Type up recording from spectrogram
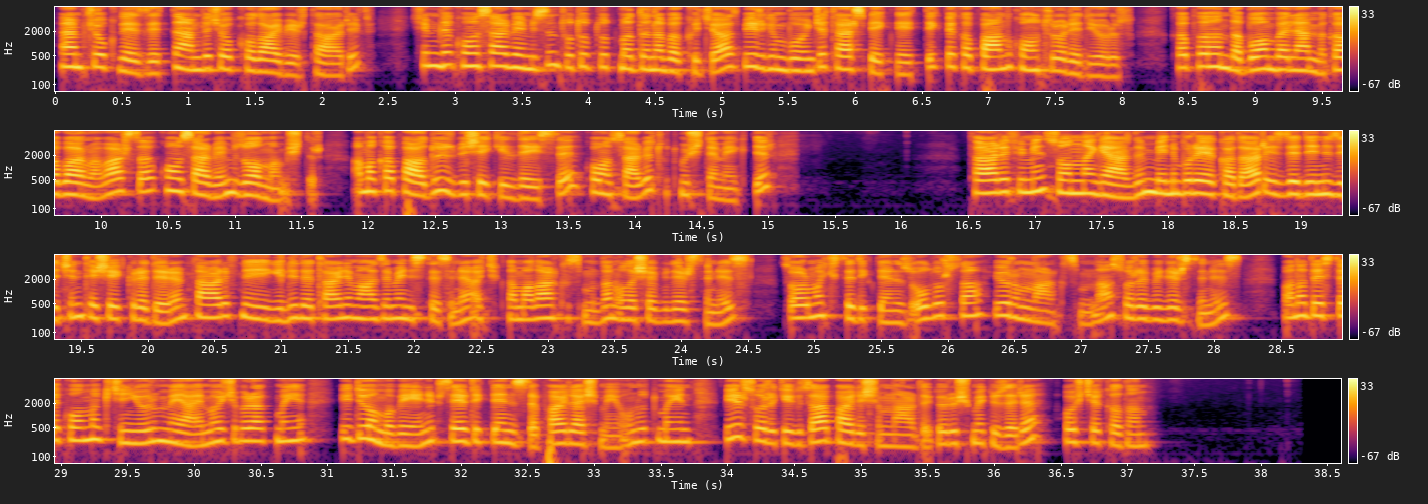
Hem çok lezzetli hem de çok kolay bir tarif. Şimdi konservemizin tutup tutmadığına bakacağız. Bir gün boyunca ters beklettik ve kapağını kontrol ediyoruz. Kapağında bombelenme, kabarma varsa konservemiz olmamıştır. Ama kapağı düz bir şekilde ise konserve tutmuş demektir. Tarifimin sonuna geldim. Beni buraya kadar izlediğiniz için teşekkür ederim. Tarifle ilgili detaylı malzeme listesine açıklamalar kısmından ulaşabilirsiniz. Sormak istedikleriniz olursa yorumlar kısmından sorabilirsiniz. Bana destek olmak için yorum veya emoji bırakmayı, videomu beğenip sevdiklerinizle paylaşmayı unutmayın. Bir sonraki güzel paylaşımlarda görüşmek üzere. Hoşçakalın.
